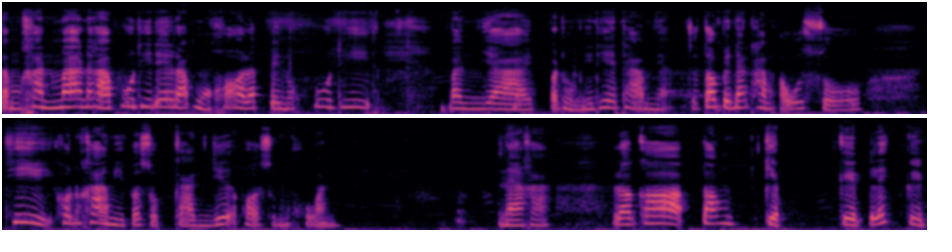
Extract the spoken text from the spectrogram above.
สำคัญมากนะคะ ผู้ที่ได้รับหัวข้อและเป็นผู้ที่บรรยายปฐมนิเทศธรรมเนี่ยจะต้องเป็นนักธรรมอาวุโสที่ค่อนข้างมีประสบการณ์เยอะพอสมควรนะคะ แล้วก็ต้องเก็บ เกร็ดเล็กเกร็ด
